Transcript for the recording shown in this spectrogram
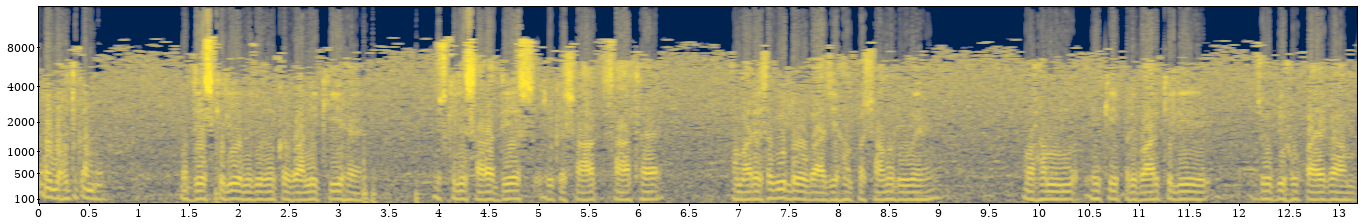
वो बहुत कम हो। वो देश के लिए उन्होंने कुर्बानी की है। उसके लिए सारा देश उनके साथ साथ है। हमारे सभी लोग आज यहाँ पर शामिल हुए हैं और हम इनके परिवार के लिए जो भी हो पाएगा हम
